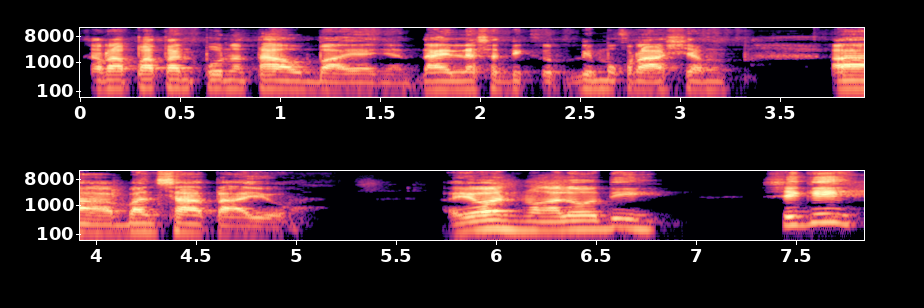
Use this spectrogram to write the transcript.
Karapatan po ng taong bayan yan dahil nasa dik- demokrasyang ah, bansa tayo. Ayun, mga Lodi. Sige,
